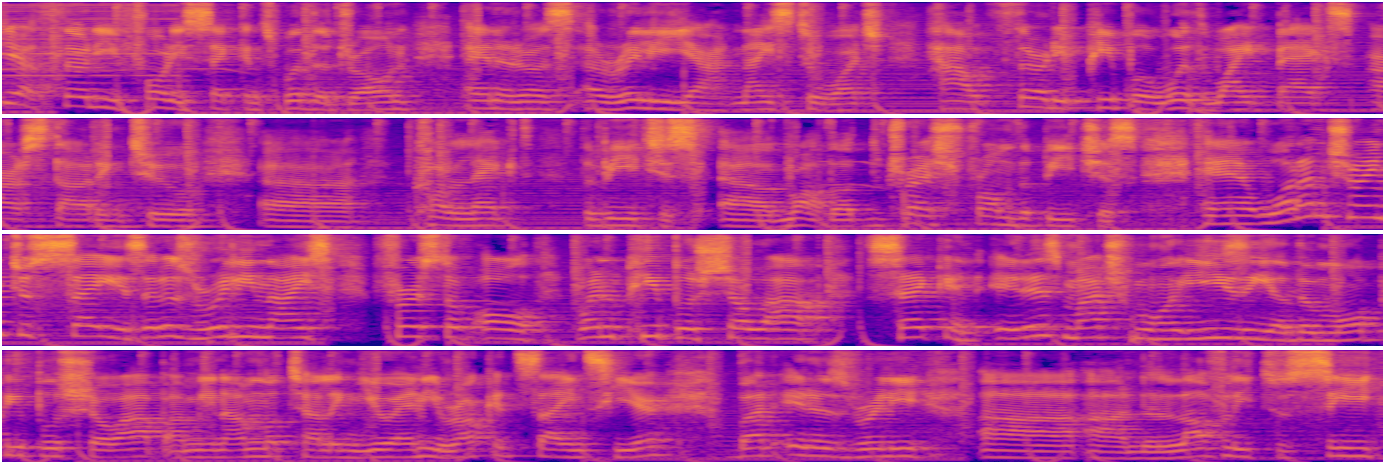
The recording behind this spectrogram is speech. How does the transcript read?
yeah 30 40 seconds with the drone and it was really yeah nice to watch how 30 people with white bags are starting to uh, collect the beaches uh, well the trash from the beaches. And what I'm trying to say is it is really nice first of all when people show up. Second it is much more easier the more people show up. I mean I'm not telling you any rocket science here but it is really uh, uh, lovely to see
